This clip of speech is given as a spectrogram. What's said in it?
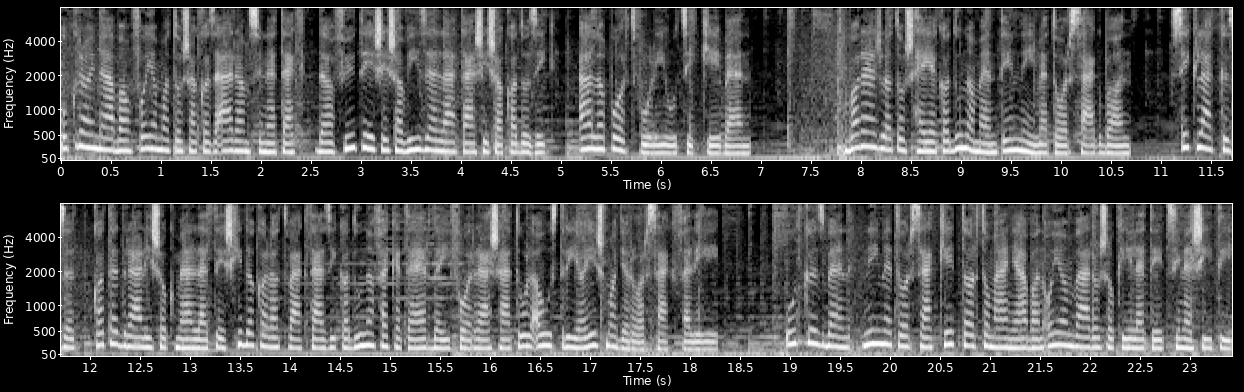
Ukrajnában folyamatosak az áramszünetek, de a fűtés és a vízellátás is akadozik, áll a portfólió cikkében. Varázslatos helyek a Duna mentén Németországban. Sziklák között, katedrálisok mellett és hidak alatt vágtázik a Duna fekete erdei forrásától Ausztria és Magyarország felé. Útközben Németország két tartományában olyan városok életét színesíti,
